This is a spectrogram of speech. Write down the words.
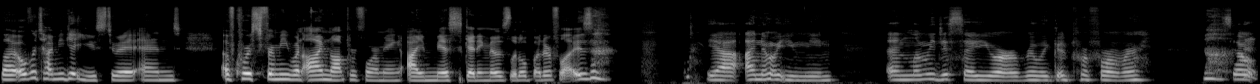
But over time, you get used to it. And of course, for me, when I'm not performing, I miss getting those little butterflies. yeah, I know what you mean. And let me just say, you are a really good performer. So,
